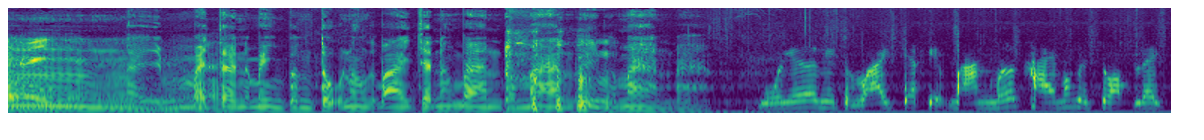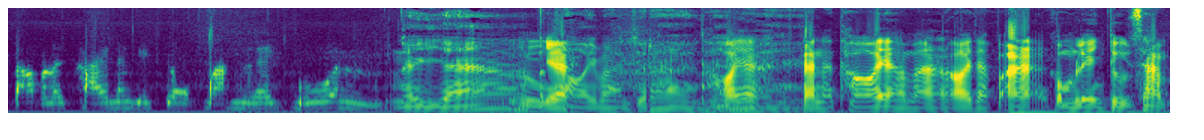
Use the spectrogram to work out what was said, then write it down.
ហើយមិនទៅមីងពិន្ទុនឹងសុវ័យចិត្តនឹងបានប្រមាណអីប្រមាណបាទ មួយអើគេសុវ័យចិត្តគេបានមើលខែមកគេជាប់លេខ10ឥឡូវខែហ្នឹងគេជាប់បានលេខ4អីយ៉ាថយបានច្រើនថយកាន់តែថយបាទឲ្យតែផ្អាកកុំលេងទូរស័ព្ទ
